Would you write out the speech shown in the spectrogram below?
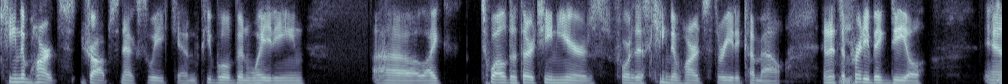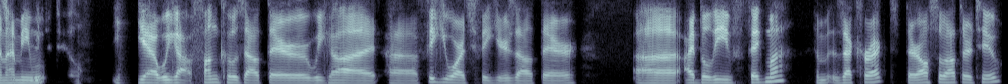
kingdom hearts drops next week and people have been waiting uh like 12 to 13 years for this Kingdom Hearts 3 to come out. And it's a Mm. pretty big deal. And It's a I mean, yeah, we got Funkos out there. We got uh Figuarts figures out there. Uh I believe Figma. Is that correct? They're also out there too.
